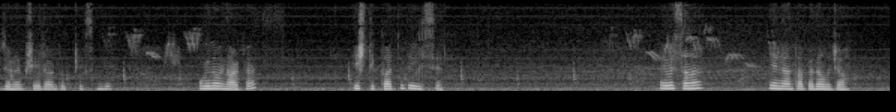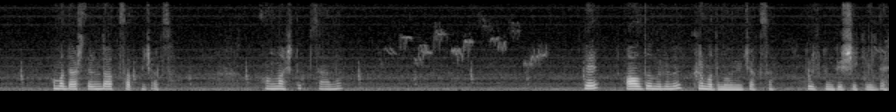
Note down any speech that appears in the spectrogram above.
Üzerine bir şeyler dökeceksin diye. Oyun oynarken hiç dikkatli değilsin. Evet sana yeniden tablet alacağım. Ama derslerini de aksatmayacaksın. Anlaştık seninle? Ve aldığım ürünü kırmadan oynayacaksın. Düzgün bir şekilde.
